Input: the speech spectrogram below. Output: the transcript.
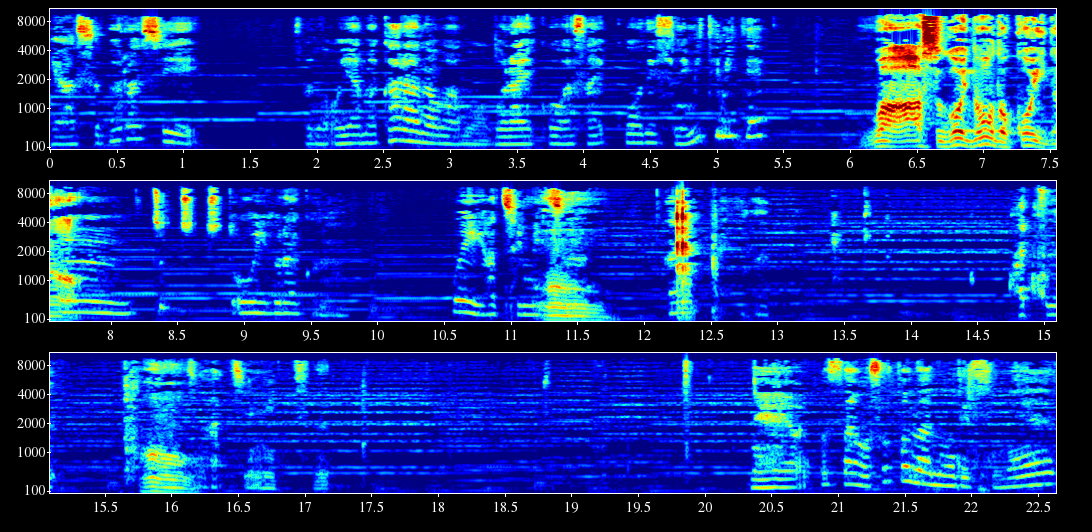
いや、素晴らしい。そのお山からのはもうご来光は最高ですね。見てみて。わあ、すごい濃度濃いな。うん。ちょ、ちょ、ちょっと多いぐらいかな。濃い蜂蜜。うはい。ん。初、うん。蜂蜜。ねえ、お子さんお外なのですね。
